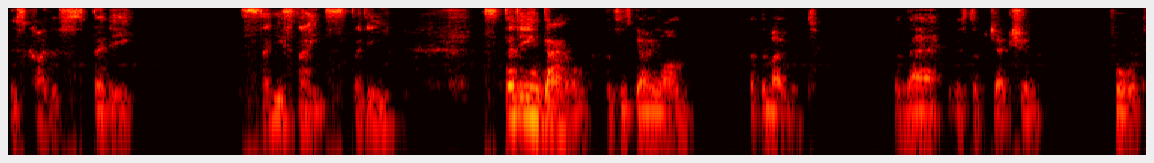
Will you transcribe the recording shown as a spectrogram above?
this kind of steady steady state, steady, steadying down that is going on at the moment. And there is the projection forward.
